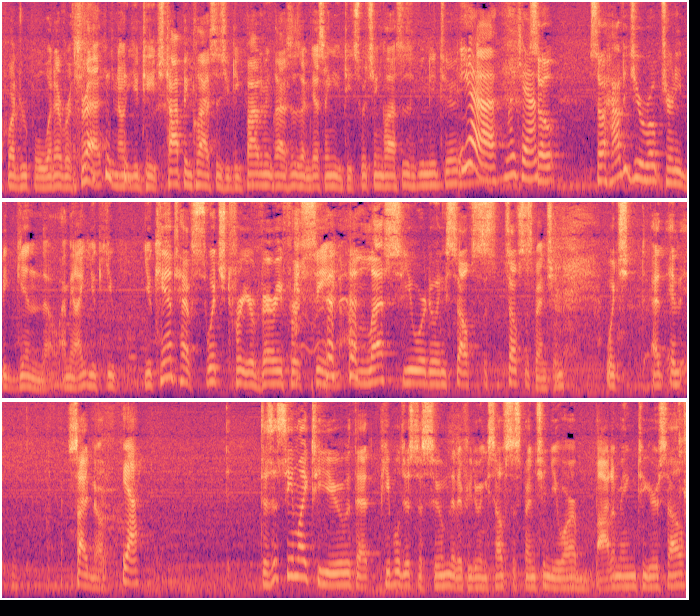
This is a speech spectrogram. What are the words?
quadruple whatever threat. You know you teach topping classes, you teach bottoming classes. I'm guessing you teach switching classes if you need to. Yeah, I can. So, so how did your rope journey begin, though? I mean, I, you you you can't have switched for your very first scene unless you were doing self self suspension, which. uh, and- side note: yeah. Does it seem like to you that people just assume that if you're doing self suspension, you are bottoming to yourself,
